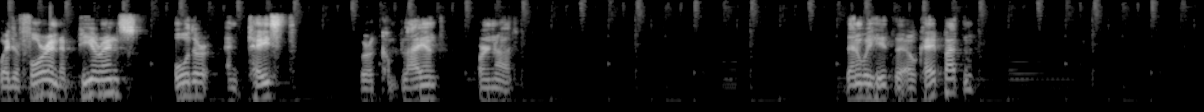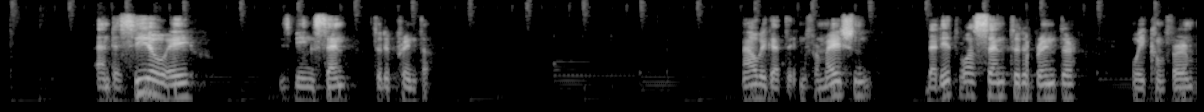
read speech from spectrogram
whether foreign appearance, odor, and taste were compliant or not. Then we hit the OK button. And the COA is being sent to the printer. Now we get the information that it was sent to the printer. We confirm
